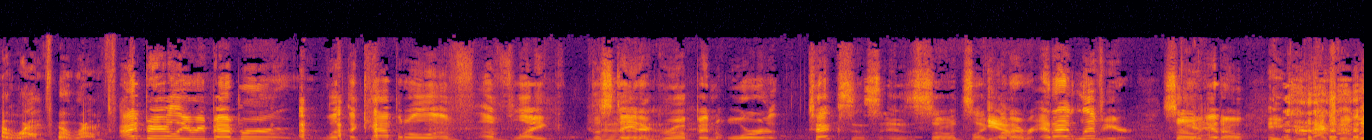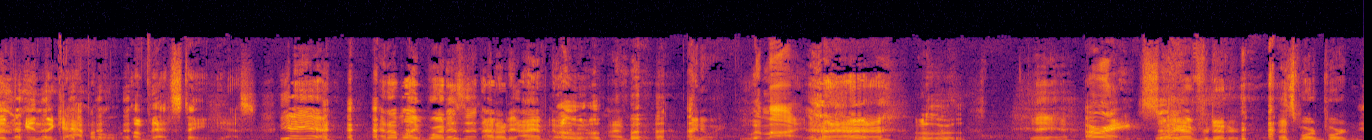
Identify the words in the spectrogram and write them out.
Harumph, harumph. I barely remember what the capital of, of like the state I Uh. grew up in or Texas is. So it's like Yeah. whatever. And I live here. So, Yeah. you know, you actually live in the capital of that state. Yes. yeah, yeah. And I'm like, what is it? I don't I have no idea. Oh. I have no idea. Anyway. Who am I? yeah, Ooh. yeah. All right. What So, do you have for dinner? That's more important.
